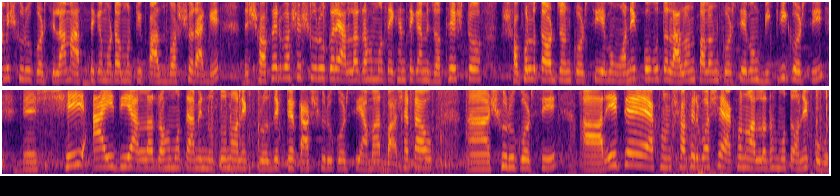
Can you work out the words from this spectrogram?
আমি শুরু করছিলাম, আজ থেকে মোটামুটি পাঁচ বছর আগে। তো শখের বছর শুরু করে আল্লাহর রহমতে এখান থেকে আমি যথেষ্ট সফলতা অর্জন করছি এবং অনেক কবুতর লালন পালন করছি এবং বিক্রি করছি। সেই আয় দিয়ে আল্লাহর রহমতে আমি নতুন অনেক প্রজেক্টের কাজ শুরু করছি, আমার বাসাটাও শুরু করছি। আর এটা এখন শখের বসে এখনও আল্লাহর রহমতে অনেক কবুতর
